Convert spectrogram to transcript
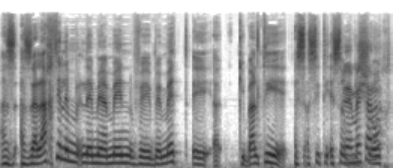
אז, אז הלכתי למאמן, ובאמת אה, קיבלתי, עשיתי עשר פגישות. באמת הלכת?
